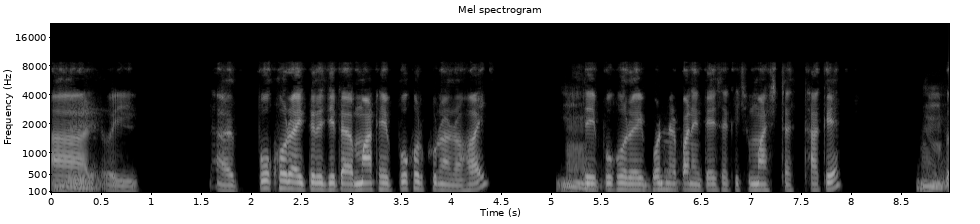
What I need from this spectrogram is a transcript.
আর ওই আর পুকুর করে যেটা মাঠে পুকুর খুঁড়ানো হয় সেই পুকুরে বন্যার পানিতে এসে কিছু মাছ টাছ থাকে। তো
